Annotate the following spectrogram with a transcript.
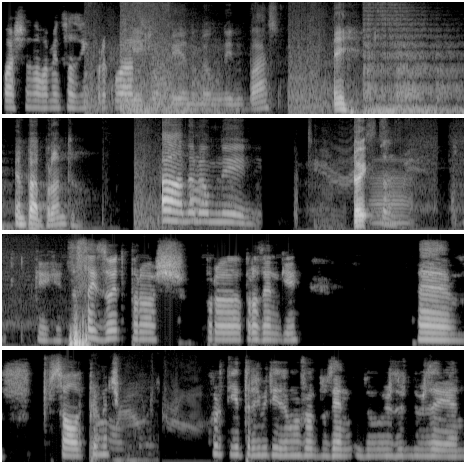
Baixa novamente sozinho para 4. Ninguém confia no meu menino Pacha. Ei, Epá, pronto. Anda, meu menino! Oi. Ah, GG. 16-8 para os, para, para os NG. Ahm, pessoal, pelo menos curtia transmitir um jogo dos, N, dos, dos, dos ZN.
